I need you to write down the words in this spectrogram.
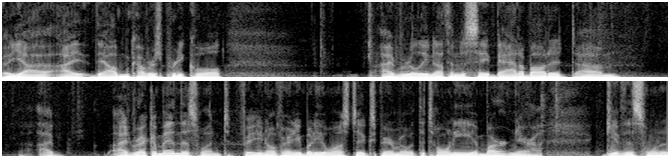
uh, yeah, I the album cover is pretty cool. I have really nothing to say bad about it. Um, I I'd recommend this one to, for, you know for anybody who wants to experiment with the Tony Martin era. Give this one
